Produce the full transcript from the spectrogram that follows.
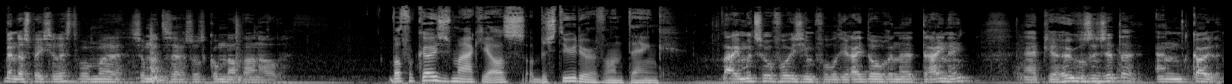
ben daar specialist op, om zo maar te zeggen, zoals ik commandant aanhaalde. Wat voor keuzes maak je als bestuurder van een tank? Nou, je moet zo voor je zien. Bijvoorbeeld, je rijdt door een trein heen. Dan heb je heuvels in zitten en kuilen.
